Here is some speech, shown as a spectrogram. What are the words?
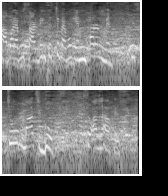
খাবার এবং সার্ভিং সিস্টেম এবং environment is too much good so আল্লাহ হাফেজ।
